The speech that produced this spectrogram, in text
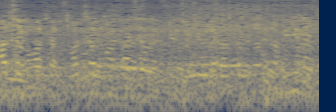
açalım, açalım, açalım.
